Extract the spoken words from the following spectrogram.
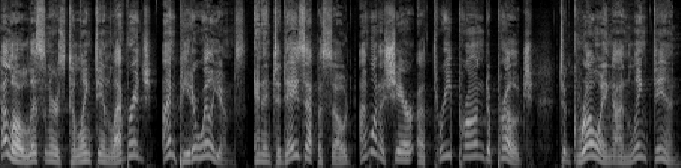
Hello, listeners to LinkedIn Leverage. I'm Peter Williams, and in today's episode, I want to share a three pronged approach to growing on LinkedIn,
